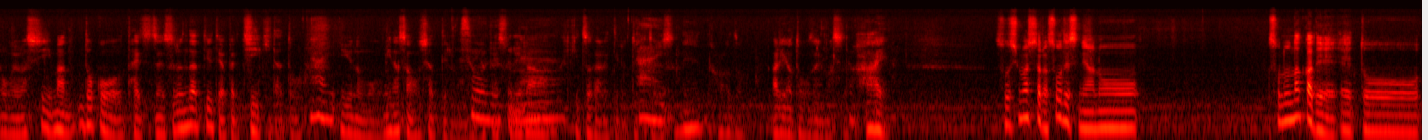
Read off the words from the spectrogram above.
思いますし、まあ、どこを大切にするんだっていうとやっぱり地域だとはい。いうのも皆さんおっしゃってるのでそうですね。やっぱりそれが引き継がれてるということですね。なるほど。ありがとうございます。はい。そうしましたらそうですねあのその中で、えー、と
